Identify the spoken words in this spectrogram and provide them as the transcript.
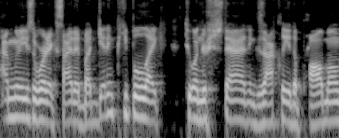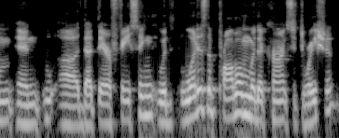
I'm going to use the word excited, but getting people like to understand exactly the problem and uh, that they're facing with what is the problem with the current situation?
